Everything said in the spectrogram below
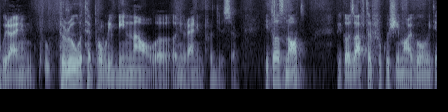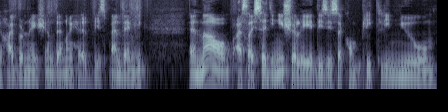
uranium, Peru would have probably been now uh, an uranium producer. It was not, because after Fukushima, we went into hibernation. Then we had this pandemic. And now, as I said initially, this is a completely new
